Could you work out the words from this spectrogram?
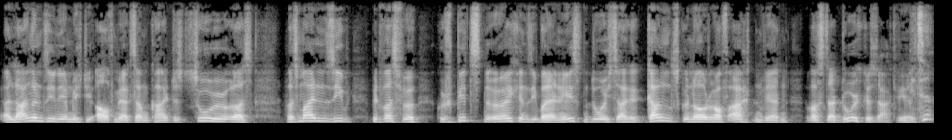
erlangen Sie nämlich die Aufmerksamkeit des Zuhörers. Was meinen Sie, mit was für gespitzten Öhrchen Sie bei der nächsten Durchsage ganz genau darauf achten werden, was da durchgesagt wird. Bitte?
